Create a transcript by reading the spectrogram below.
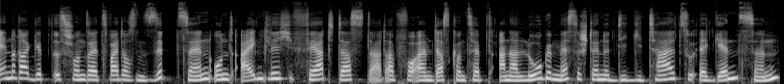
Enra gibt es schon seit 2017 und eigentlich fährt das Startup vor allem das Konzept, analoge Messestände digital zu ergänzen.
